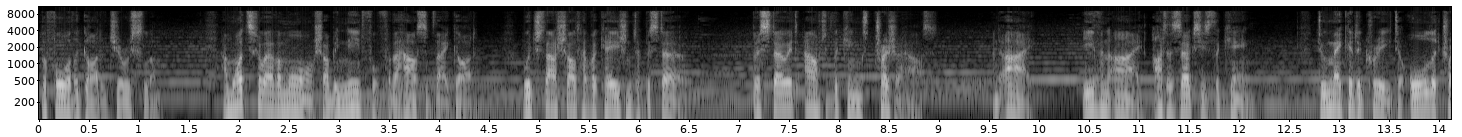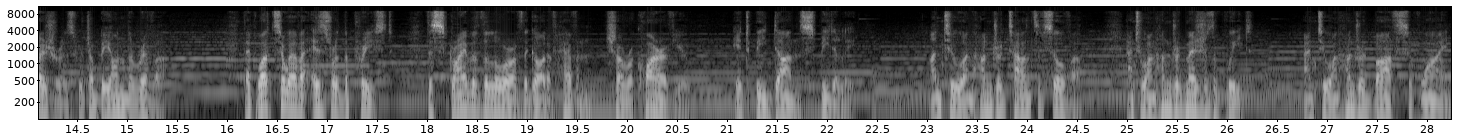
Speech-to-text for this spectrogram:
before the God of Jerusalem. And whatsoever more shall be needful for the house of thy God, which thou shalt have occasion to bestow, bestow it out of the king's treasure house. And I, even I, Artaxerxes the king, do make a decree to all the treasurers which are beyond the river, that whatsoever Ezra the priest, the scribe of the law of the God of heaven, shall require of you, it be done speedily, unto an hundred talents of silver, and to an hundred measures of wheat, and to an hundred baths of wine,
